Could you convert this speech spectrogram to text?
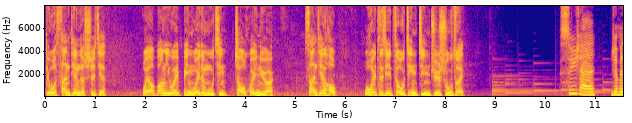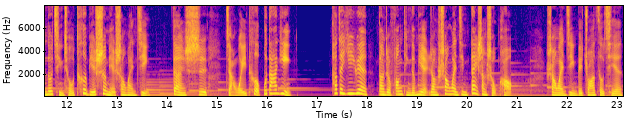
给我三天的时间。我要帮一位病危的母亲找回女儿。三天后，我会自己走进警局赎罪。虽然人们都请求特别赦免尚万静，但是贾维特不答应。他在医院当着方婷的面让尚万静戴上手铐。尚万静被抓走前，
